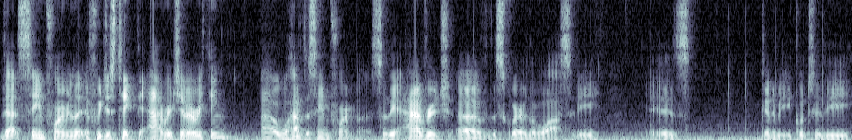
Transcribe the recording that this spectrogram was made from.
that same formula, if we just take the average of everything, uh, we'll have the same formula. So the average of the square of the velocity is going to be equal to the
